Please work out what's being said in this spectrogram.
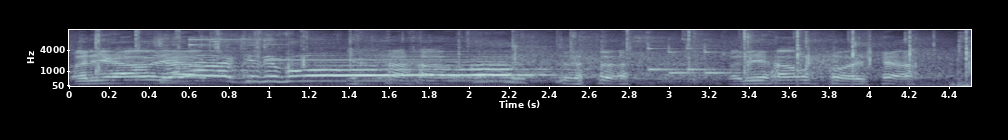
สวัสดีครับ สวัสเชิดีครับญกิติภูสวัสดีครับสวัสดีครับ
